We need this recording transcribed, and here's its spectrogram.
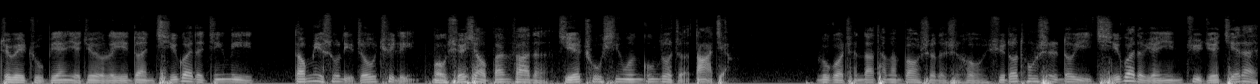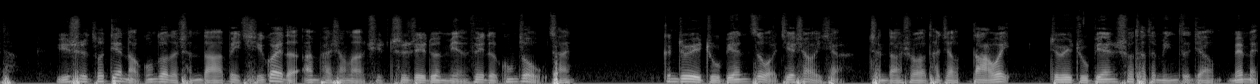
这位主编也就有了一段奇怪的经历。到密苏里州去领某学校颁发的杰出新闻工作者大奖。路过陈达他们报社的时候，许多同事都以奇怪的原因拒绝接待他。于是做电脑工作的陈达被奇怪地安排上了去吃这顿免费的工作午餐。跟这位主编自我介绍一下，陈达说他叫大卫。这位主编说他的名字叫 Mehmet。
